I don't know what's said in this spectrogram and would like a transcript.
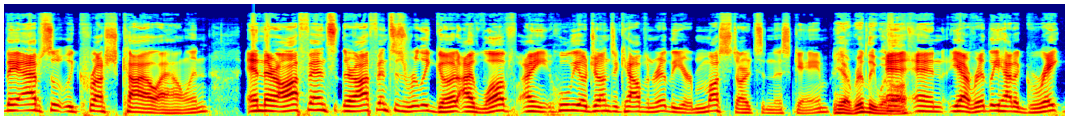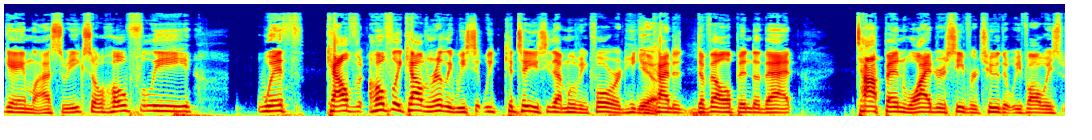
they absolutely crushed Kyle Allen. And their offense, their offense is really good. I love. I mean, Julio Jones and Calvin Ridley are must starts in this game. Yeah, Ridley went And, off. and yeah, Ridley had a great game last week. So hopefully, with Calvin, hopefully Calvin Ridley, we see, we continue to see that moving forward. He can Yeah. kind of develop into that top end wide receiver too that we've always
